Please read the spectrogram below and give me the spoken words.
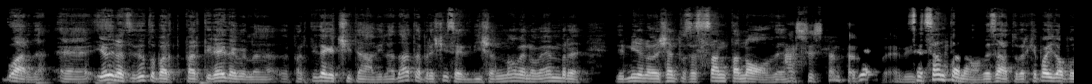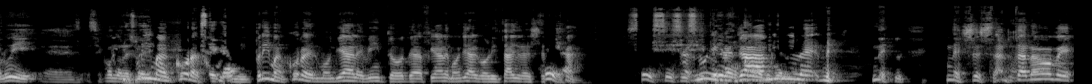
Guarda, eh, io innanzitutto part- partirei da quella partita che citavi. La data precisa è il 19 novembre del 1969. A 69. eh, vedi. 69, esatto, perché poi dopo lui, eh, secondo le sue... prima ancora, scusami, prima ancora del mondiale vinto, della finale mondiale con l'Italia del Sì, 70. sì, sì, sì, sì, lui era già a ancora di quello. 1000 nel, nel- nel 69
